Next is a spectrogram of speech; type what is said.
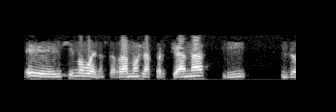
eh, dijimos, bueno, cerramos las persianas y 比较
